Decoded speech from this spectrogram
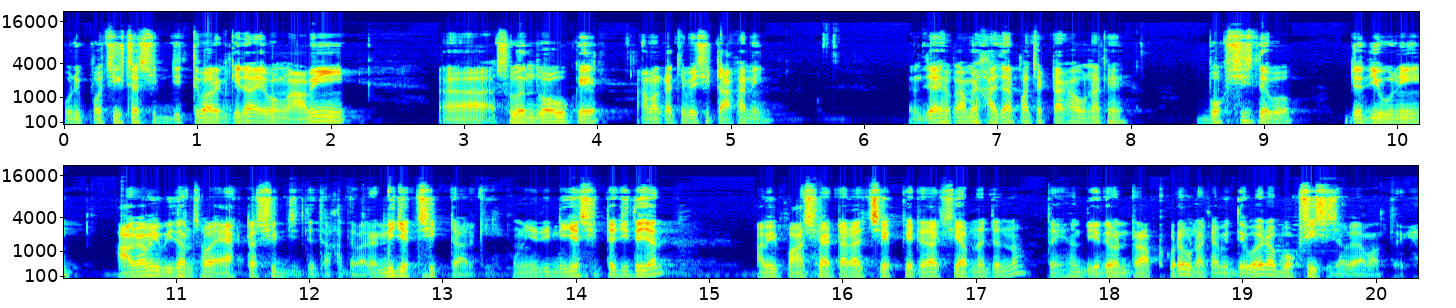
উনি পঁচিশটা সিট জিততে পারেন কিনা। এবং আমি শুভেন্দুবাবুকে আমার কাছে বেশি টাকা নেই। যাই হোক আমি হাজার পাঁচেক টাকা ওনাকে বকশিস দেব যদি উনি আগামী বিধানসভায় একটা সিট জিতে দেখাতে পারেন, নিজের সিটটা আর কি। উনি যদি নিজের সিটটা জিতে যান, আমি পাঁচ হাজার টাকার চেক কেটে রাখছি আপনার জন্য তো এখানে দিয়ে দেবেন ড্রাফট করে ওনাকে আমি দেবো, এটা বকশিস হিসাবে আমার থেকে।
